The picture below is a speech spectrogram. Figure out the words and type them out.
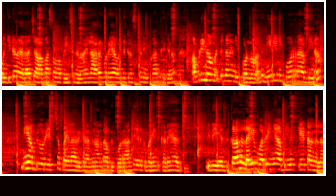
உன்கிட்ட நான் ஏதாச்சும் ஆபாசமா பேசுறேனா இல்ல அறகுறையா வந்து ட்ரெஸ் பண்ணி உட்காந்துருக்கேனா அப்படின்னா மட்டும்தானே நீ போடணும். அது மீறி நீ போடுற அப்படின்னா நீ அப்படி ஒரு எச்ச பயலா இருக்க. அதனால தான் அப்படி போடுற. அது எனக்கு பயந்து கிடையாது. இது எதுக்காக லைவ் வர்றீங்க அப்படின்னு கேட்டாங்கல்ல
